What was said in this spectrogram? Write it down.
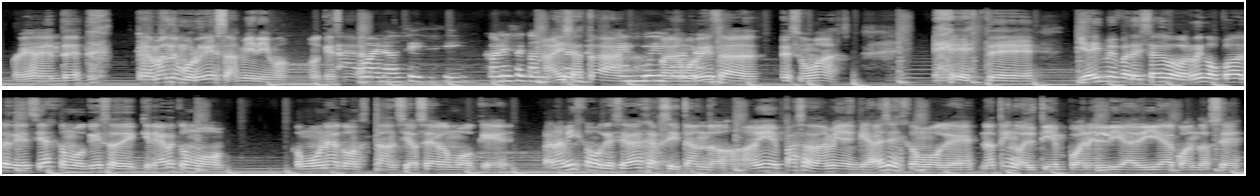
obviamente. Que me mande hamburguesas mínimo, aunque sea. Ah, bueno, sí, sí, sí. Con esa condición. Ahí ya está. Es muy Para la importante. hamburguesa te sumás. Este, y ahí me pareció algo recopado lo que decías, como que eso de crear como, como una constancia. O sea, como que para mí es como que se va ejercitando. A mí me pasa también que a veces como que no tengo el tiempo en el día a día cuando se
